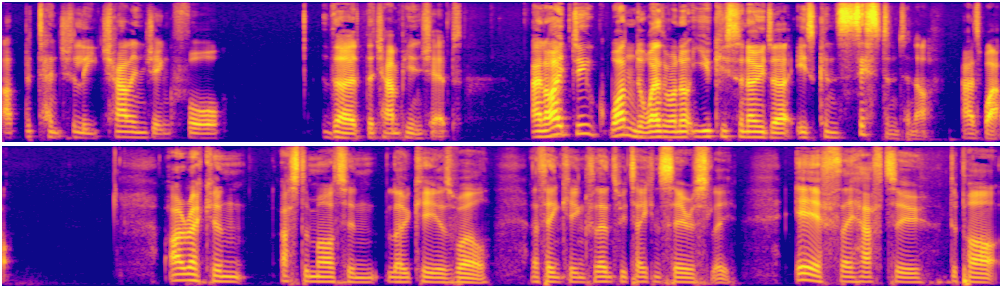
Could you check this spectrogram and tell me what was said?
are potentially challenging for the the championships. And I do wonder whether or not Yuki Tsunoda is consistent enough as well. I reckon Aston Martin low key as well are thinking for them to be taken seriously if they have to depart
